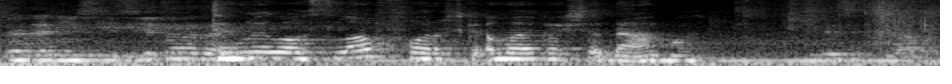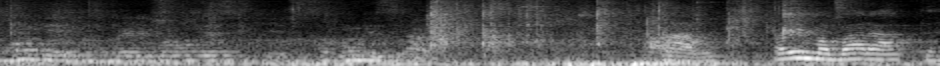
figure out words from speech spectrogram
Janelinha esquisita, né, Tem um negócio lá fora, acho que é a maior caixa d'água. Eu ver se esse. Vamos ver, vamos ver, vamos esse aqui. Só vamos ver se abre. Sabe? Olha uma barata.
